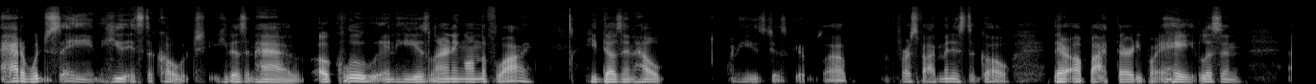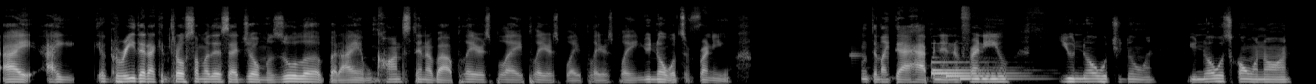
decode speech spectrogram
Adam, what you saying? He it's the coach. He doesn't have a clue and he is learning on the fly. He doesn't help when he's just gives up. First five minutes to go. They're up by 30 point. Hey, listen, I I agree that I can throw some of this at Joe Mazzulla, but I am constant about players play, players play, players play, and you know what's in front of you. Something like that happening in front of you, you know what you're doing. You know what's going on.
